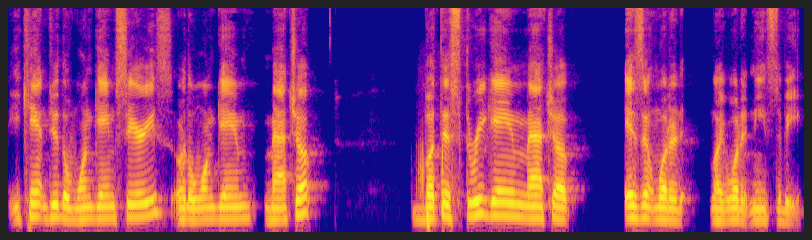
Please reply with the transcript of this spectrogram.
you can't do the one game series or the one game matchup, but this three game matchup isn't what it like what it needs to be.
